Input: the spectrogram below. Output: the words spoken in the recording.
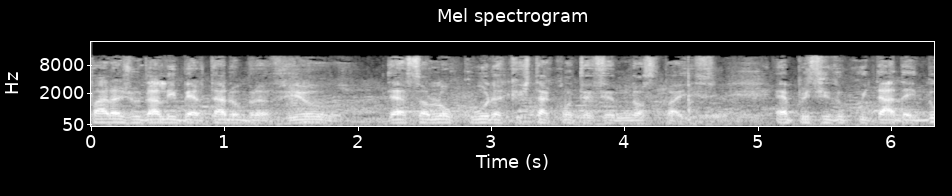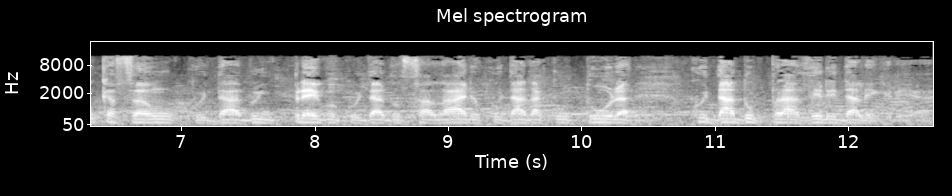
para ajudar a libertar o Brasil dessa loucura que está acontecendo no nosso país. É preciso cuidar da educação, cuidar do emprego, cuidar do salário, cuidar da cultura, cuidar do prazer e da alegria.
